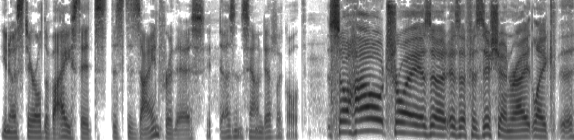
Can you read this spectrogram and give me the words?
you know, sterile device that's that's designed for this, it doesn't sound difficult so how Troy as a as a physician, right? Like uh,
